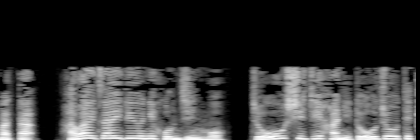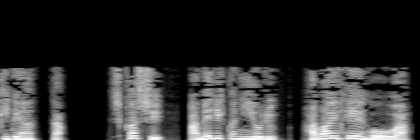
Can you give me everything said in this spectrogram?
また、ハワイ在留日本人も女王支持派に同情的であった。しかし、アメリカによるハワイ併合は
